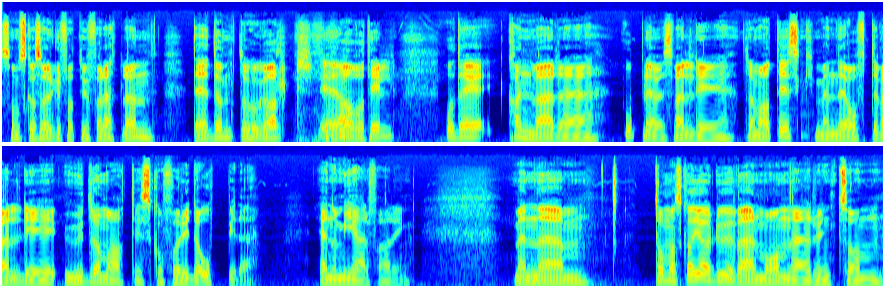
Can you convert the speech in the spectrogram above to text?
som skal sørge for at du får rett lønn. Det er dømt til å gå galt eh, av og til. Og det kan være oppleves veldig dramatisk, men det er ofte veldig udramatisk å få rydda opp i det, er nå min erfaring. Men um, Thomas, hva gjør du hver måned rundt sånn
